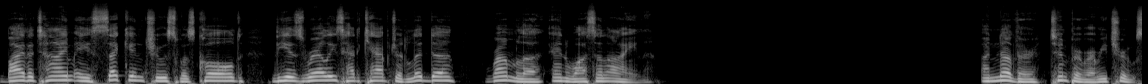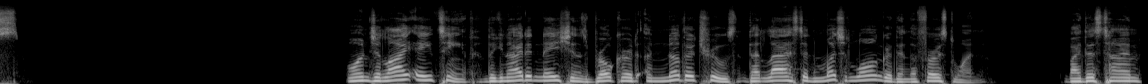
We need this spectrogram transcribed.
By the time a second truce was called, the Israelis had captured Lydda, Ramla, and Wasal. Another temporary truce. On July 18th, the United Nations brokered another truce that lasted much longer than the first one. By this time,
